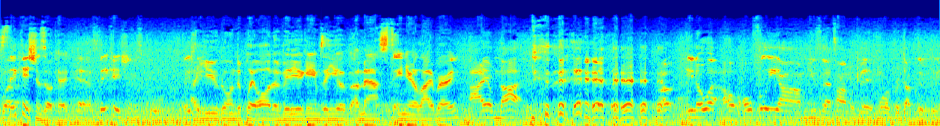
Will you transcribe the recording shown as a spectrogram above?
Staycation's okay. Yeah, staycation is cool. Are you going to play all the video games that you have amassed in your library? I am not. Uh, you know what? Ho- hopefully, I'm using that time a bit more productively.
